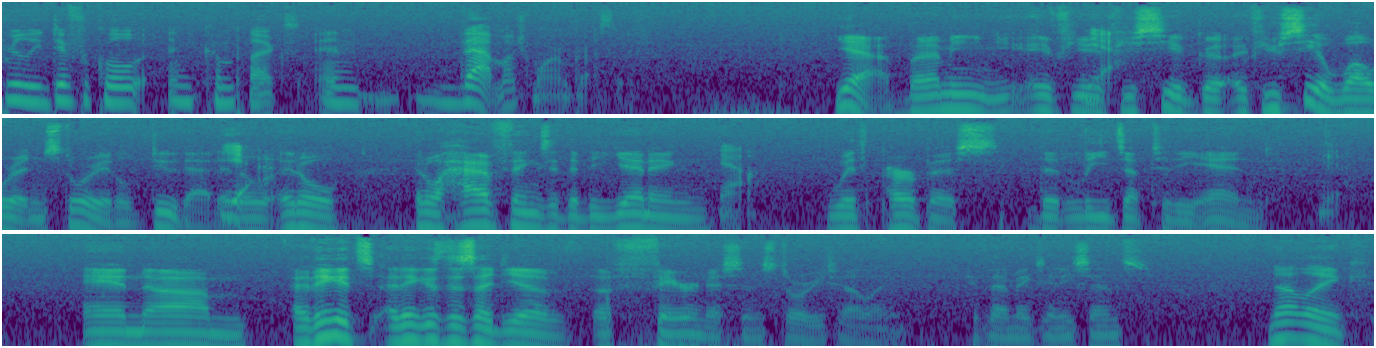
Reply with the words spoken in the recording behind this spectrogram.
really difficult and complex and that much more impressive. yeah. But I mean, if you Yeah. if you see a good if you see a well written story, it'll do that. Yeah. It'll it'll it'll have things at the beginning Yeah. with purpose that leads up to the end. Yeah. And um, I think it's I think it's this idea of, of fairness in storytelling, if that makes any sense. Not like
